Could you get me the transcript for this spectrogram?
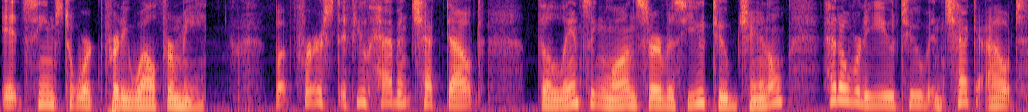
it seems to work pretty well for me. But first, if you haven't checked out the Lansing Lawn Service YouTube channel, head over to YouTube and check out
